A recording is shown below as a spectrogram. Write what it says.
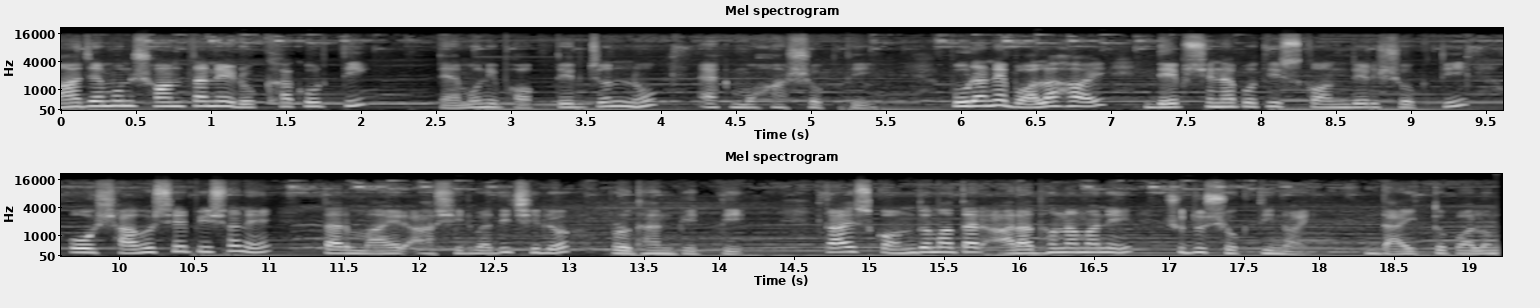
মা যেমন সন্তানের রক্ষা করতি তেমনি ভক্তের জন্য এক মহাশক্তি। পুরাণে বলা হয় দেব সেনাপতি স্কন্দের শক্তি ও সাহসের পিছনে তার মায়ের আশীর্বাদই ছিল প্রধান ভিত্তি। তাই স্কন্দমাতার আরাধনা মানে শুধু শক্তি নয়, দায়িত্ব পালন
